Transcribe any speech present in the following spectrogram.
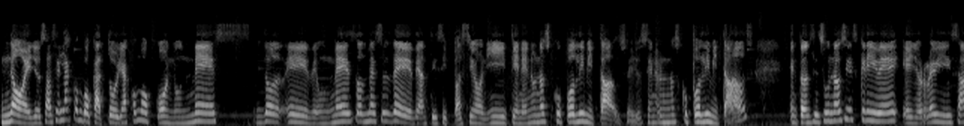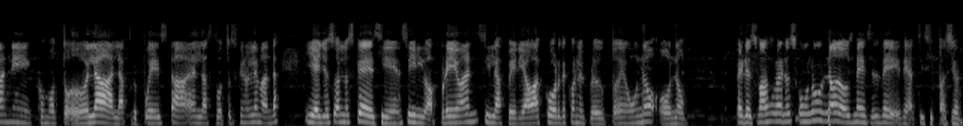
No, ellos hacen la convocatoria como con un mes, do- eh, de un mes, dos meses de, de anticipación y tienen unos cupos limitados. Ellos tienen unos cupos limitados. Entonces uno se inscribe, ellos revisan eh, como todo la, la propuesta, las fotos que uno le manda y ellos son los que deciden si lo aprueban, si la feria va acorde con el producto de uno o no. Pero es más o menos uno, uno o dos meses de, de anticipación.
